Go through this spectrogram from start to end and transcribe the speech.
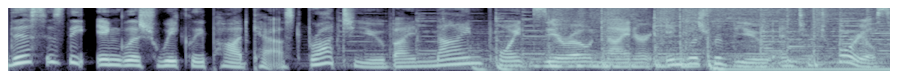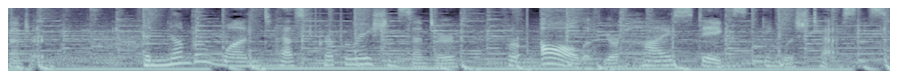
This is the English Weekly podcast brought to you by 9.0 Niner English Review and Tutorial Center, the number one test preparation center for all of your high stakes English tests.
